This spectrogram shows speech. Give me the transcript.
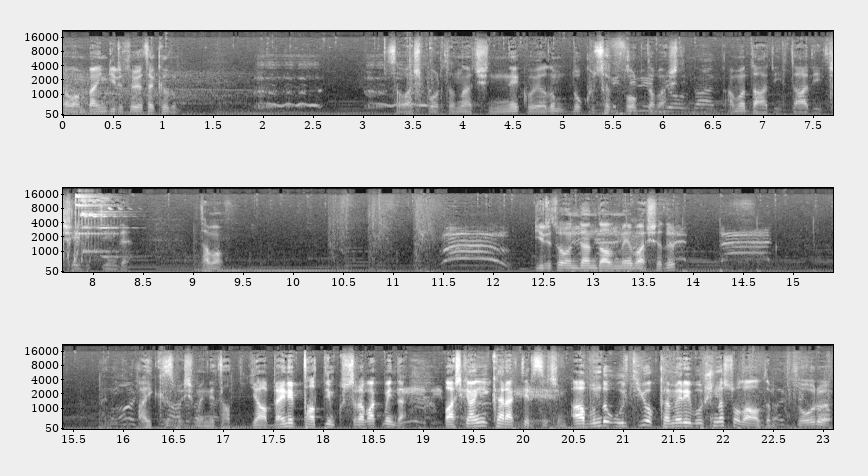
Tamam ben Girito'ya takıldım. Savaş portalını aç. Ne koyalım? 9 hafif orkla başlayayım. ben. Ama daha değil, daha değil. Şey bittiğinde. Tamam. Girito önden dalmaya başladı. Başıma ne tatlı. Ya ben hep tatlıyım kusura bakmayın da. Başka hangi karakteri seçeyim? Aa bunda ulti yok. Kamerayı boşuna sola aldım. Doğru.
